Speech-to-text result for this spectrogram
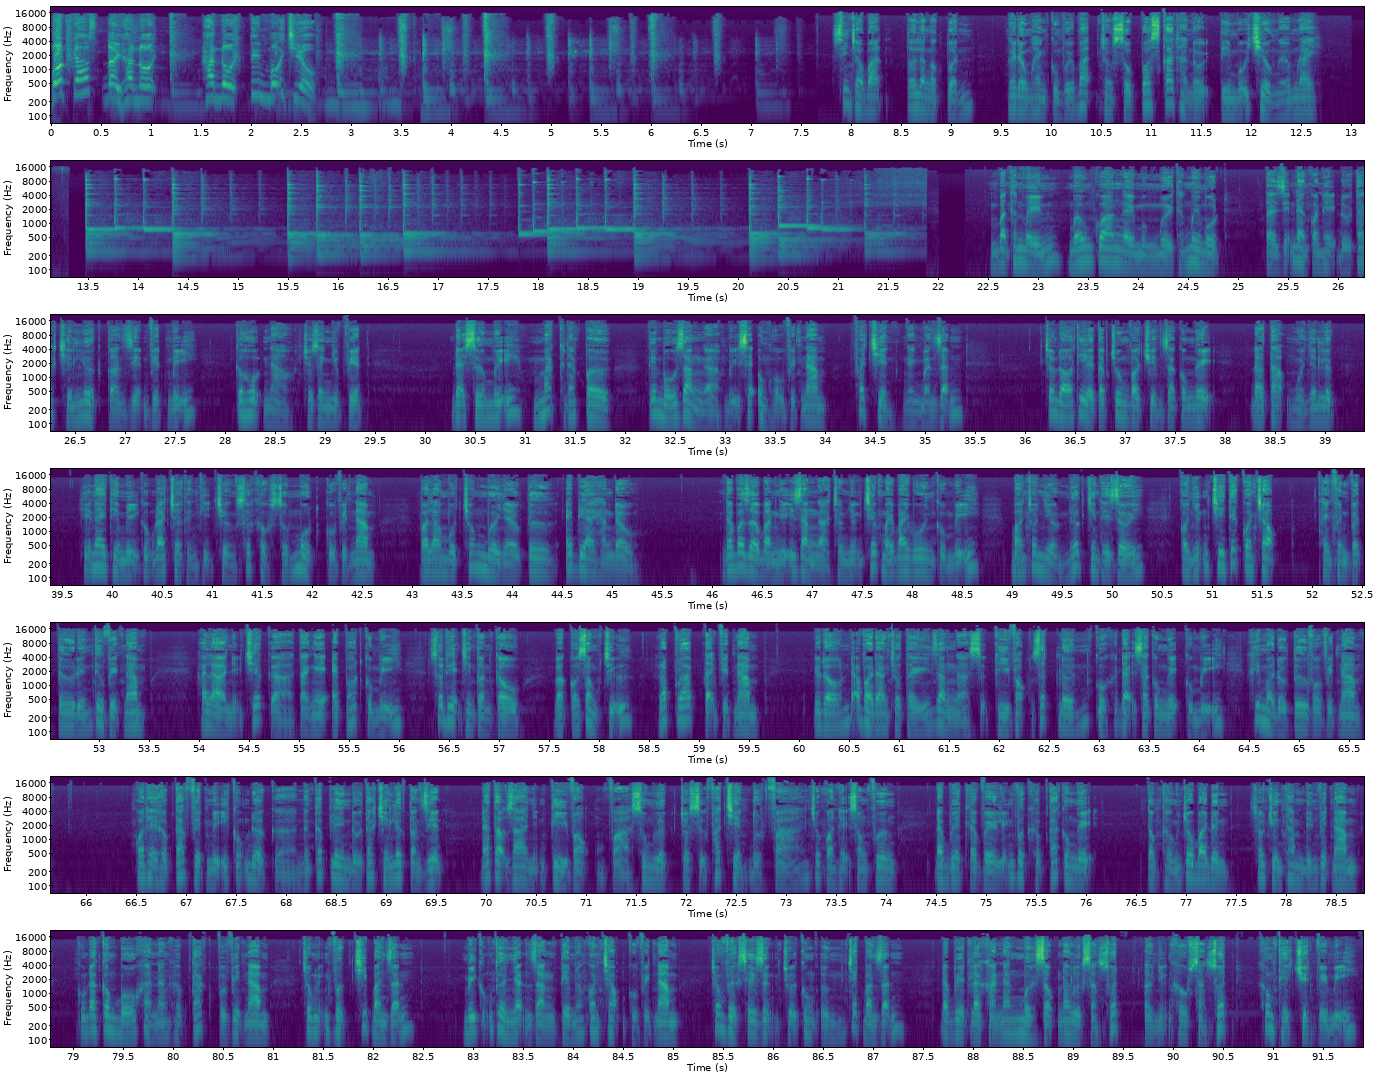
Podcast đầy Hà Nội, Hà Nội tin mỗi chiều. Xin chào bạn, tôi là Ngọc Tuấn, người đồng hành cùng với bạn trong số Podcast Hà Nội tin mỗi chiều ngày hôm nay. Bạn thân mến, mới hôm qua ngày mùng 10 tháng 11, tại Diễn đàn quan hệ đối tác chiến lược toàn diện Việt-Mỹ, cơ hội nào cho doanh nghiệp Việt? Đại sứ Mỹ Mark Knapper tuyên bố rằng à, Mỹ sẽ ủng hộ Việt Nam phát triển ngành bán dẫn. Trong đó thì à, tập trung vào chuyển giao công nghệ, đào tạo nguồn nhân lực. Hiện nay thì Mỹ cũng đã trở thành thị trường xuất khẩu số 1 của Việt Nam và là một trong 10 nhà đầu tư FDI hàng đầu. Đã bao giờ bạn nghĩ rằng ở trong những chiếc máy bay Boeing của Mỹ bán cho nhiều nước trên thế giới có những chi tiết quan trọng thành phần vật tư đến từ Việt Nam, hay là những chiếc uh, tai nghe AirPods của Mỹ xuất hiện trên toàn cầu và có dòng chữ lắp ráp tại Việt Nam. Điều đó đã và đang cho thấy rằng uh, sự kỳ vọng rất lớn của các đại gia công nghệ của Mỹ khi mà đầu tư vào Việt Nam. Quan hệ hợp tác Việt-Mỹ cũng được uh, nâng cấp lên đối tác chiến lược toàn diện, đã tạo ra những kỳ vọng và sung lực cho sự phát triển đột phá trong quan hệ song phương, đặc biệt là về lĩnh vực hợp tác công nghệ. Tổng thống Joe Biden trong chuyến thăm đến Việt Nam cũng đã công bố khả năng hợp tác với Việt Nam trong lĩnh vực chip bán dẫn. Mỹ cũng thừa nhận rằng tiềm năng quan trọng của Việt Nam trong việc xây dựng chuỗi cung ứng chất bán dẫn, đặc biệt là khả năng mở rộng năng lực sản xuất ở những khâu sản xuất không thể chuyển về Mỹ.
